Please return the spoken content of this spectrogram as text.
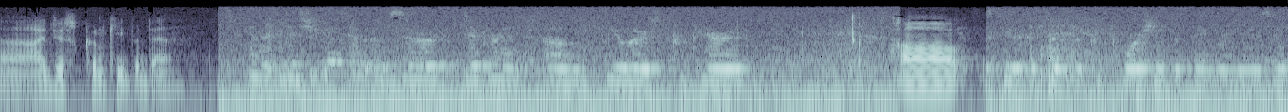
uh, I just couldn't keep it down. Did you get to observe different um, healers preparing? Uh, the proportions that they were using?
